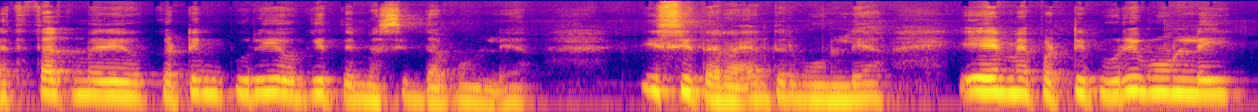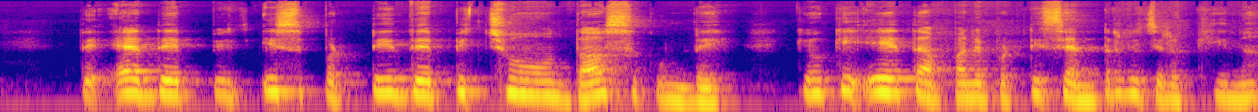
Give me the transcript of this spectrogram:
ਇੱਥੇ ਤੱਕ ਮੇਰੀ ਕਟਿੰਗ ਪੂਰੀ ਹੋ ਗਈ ਤੇ ਮੈਂ ਸਿੱਧਾ ਬੁਣ ਲਿਆ। ਇਸੇ ਤਰ੍ਹਾਂ ਇੱਧਰ ਬੁਣ ਲਿਆ। ਇਹ ਮੈਂ ਪੱਟੀ ਪੂਰੀ ਬੁਣ ਲਈ ਤੇ ਇਹਦੇ ਪਿ- ਇਸ ਪੱਟੀ ਦੇ ਪਿੱਛੋਂ 10 ਕੁੰਡੇ ਕਿਉਂਕਿ ਇਹ ਤਾਂ ਆਪਾਂ ਨੇ ਪੱਟੀ ਸੈਂਟਰ ਵਿੱਚ ਰੱਖੀ ਨਾ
